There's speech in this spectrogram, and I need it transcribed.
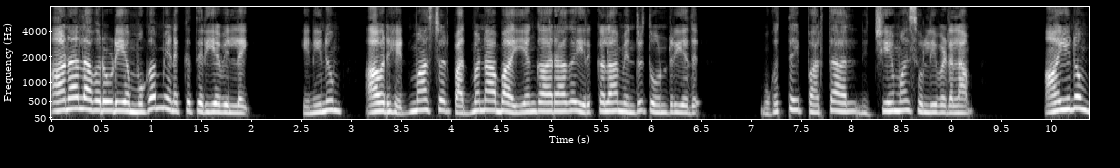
ஆனால் அவருடைய முகம் எனக்கு தெரியவில்லை. எனினும் அவர் ஹெட்மாஸ்டர் பத்மநாப ஐயங்காராக இருக்கலாம் என்று தோன்றியது. முகத்தை பார்த்தால் நிச்சயமாய் சொல்லிவிடலாம். ஆயினும்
